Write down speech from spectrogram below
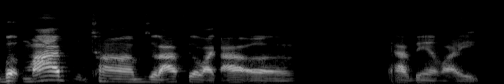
but my times that I feel like I uh have been like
